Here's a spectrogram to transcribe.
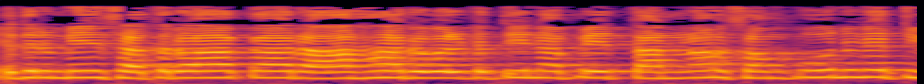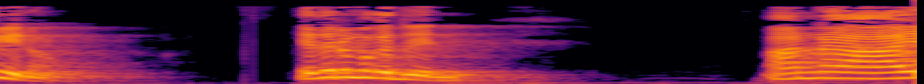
එදර මේ සතරාකාර ආහාරවලට තින් අපේ තන්නාව සම්පූර්ණ නැතිවෙනවා. එදරමකද වෙන්න. අන්න ආය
